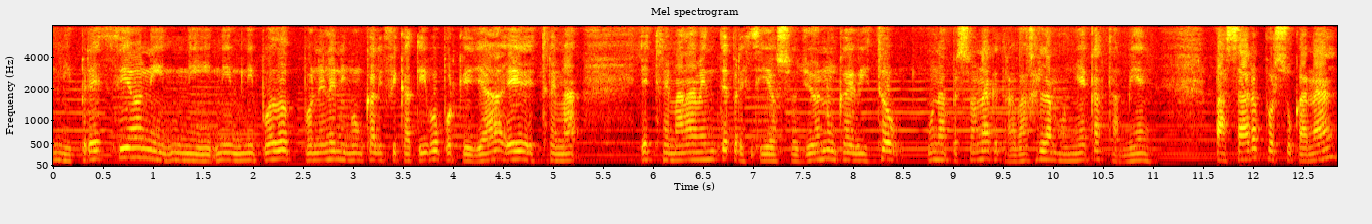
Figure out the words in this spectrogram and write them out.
ni precio ni, ni, puedo ponerle ningún calificativo porque ya es extrema, extremadamente precioso. Yo nunca he visto una persona que trabaje las muñecas también. Pasaros por su canal.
